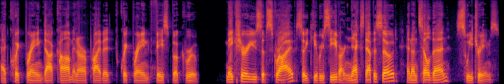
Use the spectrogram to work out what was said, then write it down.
at kwikbrain.com and our private KwikBrain Facebook group. Make sure you subscribe so you can receive our next episode. And until then, sweet dreams.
